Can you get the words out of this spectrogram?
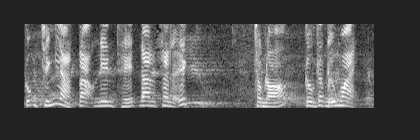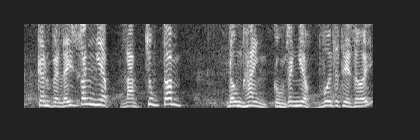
cũng chính là tạo nên thế đan xen lợi ích. Trong đó, công tác đối ngoại cần phải lấy doanh nghiệp làm trung tâm, đồng hành cùng doanh nghiệp vươn ra thế giới.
